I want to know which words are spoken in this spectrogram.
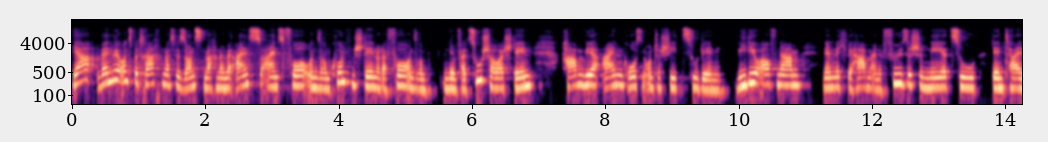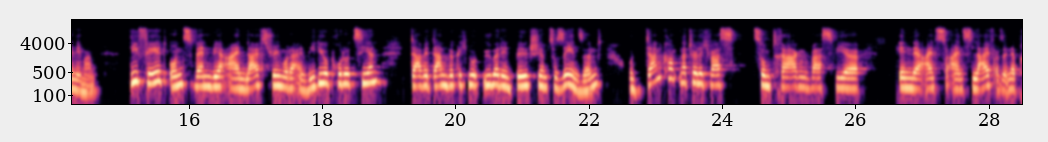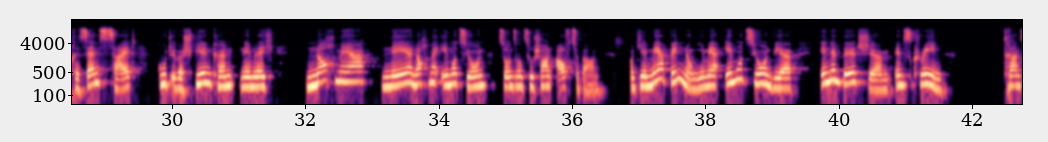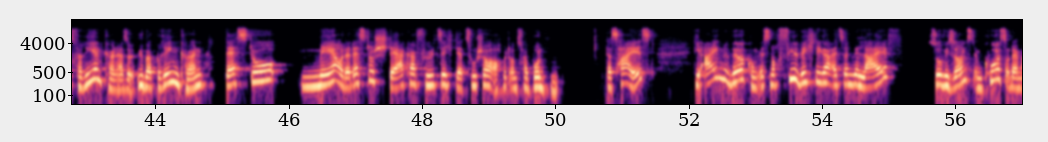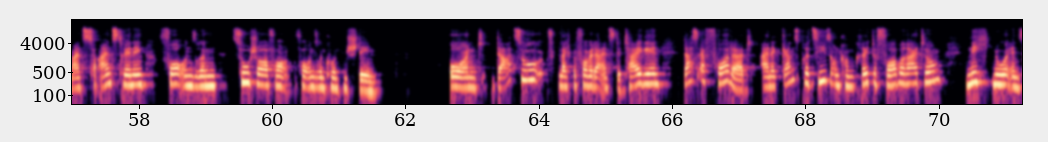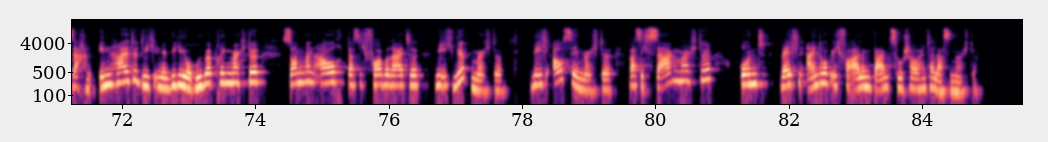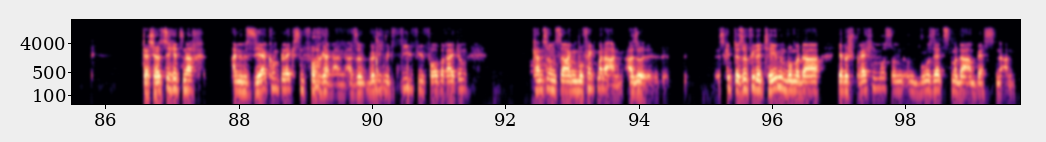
Ja, wenn wir uns betrachten, was wir sonst machen, wenn wir eins zu eins vor unserem Kunden stehen oder vor unserem, in dem Fall Zuschauer stehen, haben wir einen großen Unterschied zu den Videoaufnahmen, nämlich wir haben eine physische Nähe zu den Teilnehmern. Die fehlt uns, wenn wir ein Livestream oder ein Video produzieren, da wir dann wirklich nur über den Bildschirm zu sehen sind. Und dann kommt natürlich was zum Tragen, was wir in der 1 zu 1 Live, also in der Präsenzzeit, gut überspielen können, nämlich noch mehr Nähe, noch mehr Emotion zu unseren Zuschauern aufzubauen. Und je mehr Bindung, je mehr Emotion wir in den Bildschirm, im Screen transferieren können, also überbringen können, desto mehr oder desto stärker fühlt sich der Zuschauer auch mit uns verbunden. Das heißt, die eigene Wirkung ist noch viel wichtiger, als wenn wir live, so wie sonst im Kurs oder im 1 zu 1 Training, vor unseren Zuschauer vor, vor unseren Kunden stehen. Und dazu, vielleicht bevor wir da ins Detail gehen, das erfordert eine ganz präzise und konkrete Vorbereitung, nicht nur in Sachen Inhalte, die ich in dem Video rüberbringen möchte, sondern auch, dass ich vorbereite, wie ich wirken möchte, wie ich aussehen möchte, was ich sagen möchte und welchen Eindruck ich vor allem beim Zuschauer hinterlassen möchte. Das hört sich jetzt nach einem sehr komplexen Vorgang an, also wirklich mit viel, viel Vorbereitung. Kannst du uns sagen, wo fängt man da an? Also es gibt ja so viele Themen, wo man da ja besprechen muss und, und wo setzt man da am besten an?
